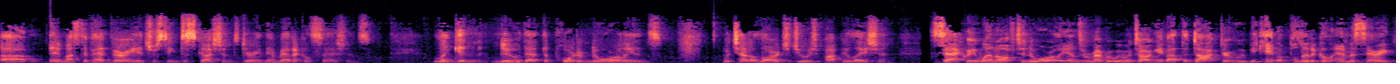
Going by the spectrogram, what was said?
Um, they must have had very interesting discussions during their medical sessions. Lincoln knew that the port of New Orleans, which had a large Jewish population, Zacharie went off to New Orleans. Remember, we were talking about the doctor who became a political emissary.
